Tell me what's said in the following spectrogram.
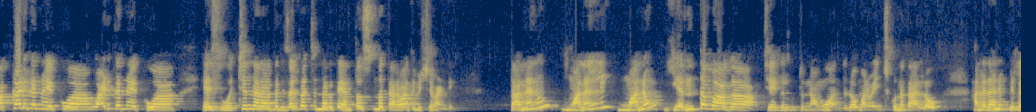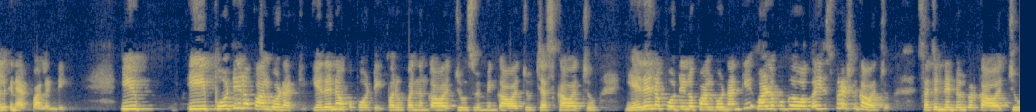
పక్కాడి కన్నా ఎక్కువ వాడికన్నా ఎక్కువ. ఎస్ వచ్చిన తర్వాత రిజల్ట్ వచ్చిన తర్వాత ఎంత వస్తుందో తర్వాత విషయం అండి. తనను మనల్ని మనం ఎంత బాగా చేయగలుగుతున్నామో అందులో మనం ఎంచుకున్న దానిలో అన్నదాన్ని పిల్లలకి నేర్పాలండి. ఈ ఈ పోటీలో పాల్గొనడానికి ఏదైనా ఒక పోటీ పరుగు పందెం కావచ్చు స్విమ్మింగ్ కావచ్చు చెస్ కావచ్చు ఏదైనా పోటీలో పాల్గొనడానికి వాళ్ళకు ఒక ఇన్స్పిరేషన్ కావచ్చు. సచిన్ టెండూల్కర్ కావచ్చు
